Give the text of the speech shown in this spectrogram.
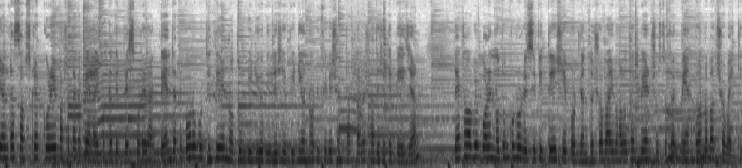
চ্যানেলটা সাবস্ক্রাইব করে পাশে থাকা বেল আইকনটাতে প্রেস করে রাখবেন, যাতে পরবর্তীতে নতুন ভিডিও দিলে সেই ভিডিওর নোটিফিকেশনটা আপনারা সাথে সাথে পেয়ে যান। দেখা হবে পরে নতুন কোনো রেসিপিতে সে পর্যন্ত সবাই ভালো থাকবেন, সুস্থ থাকবেন, ধন্যবাদ সবাইকে।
